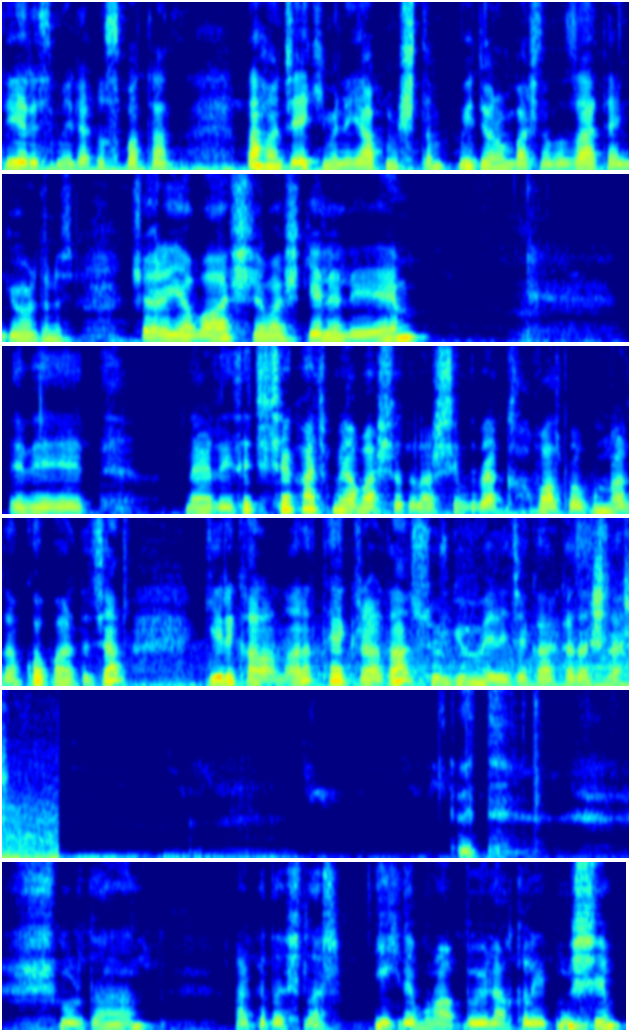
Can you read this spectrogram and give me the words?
diğer ismiyle ıspatan. Daha önce ekimini yapmıştım. Videonun başında da zaten gördünüz. Şöyle yavaş yavaş gelelim. Evet. Neredeyse çiçek açmaya başladılar. Şimdi ben kahvaltıma bunlardan kopartacağım. Geri kalanları tekrardan sürgün verecek arkadaşlar. Evet. Şuradan arkadaşlar iyi ki de buna böyle akıl etmişim.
